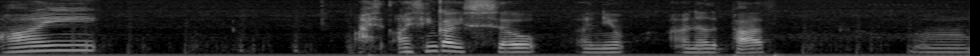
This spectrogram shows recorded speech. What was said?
I I think I saw a new another path. Uh,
